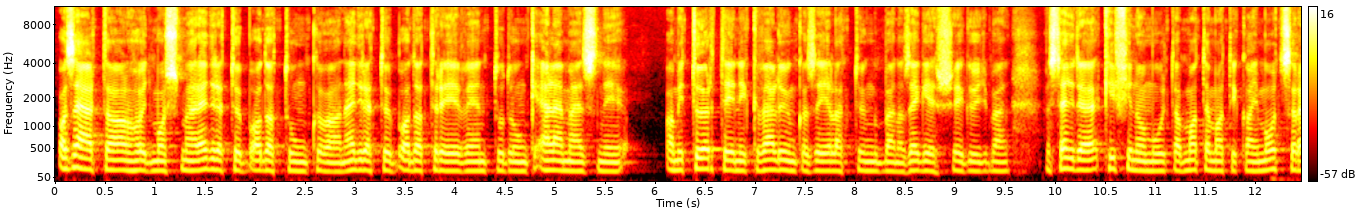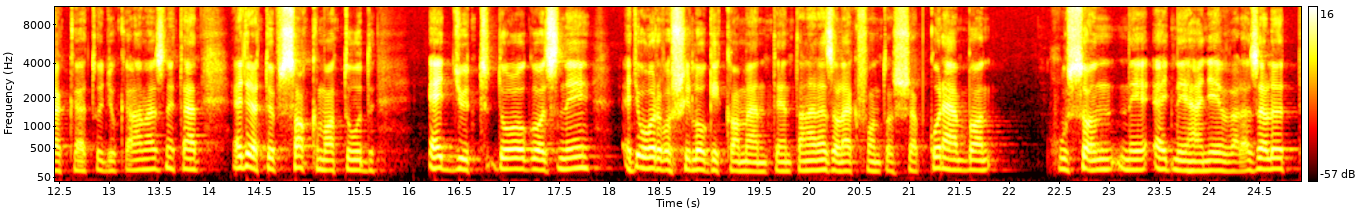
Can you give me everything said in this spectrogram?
Azáltal, hogy most már egyre több adatunk van, egyre több adat révén tudunk elemezni ami történik velünk az életünkben, az egészségügyben, azt egyre kifinomultabb matematikai módszerekkel tudjuk elemezni, tehát egyre több szakma tud együtt dolgozni egy orvosi logika mentén, talán ez a legfontosabb. Korábban 21 néhány évvel ezelőtt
